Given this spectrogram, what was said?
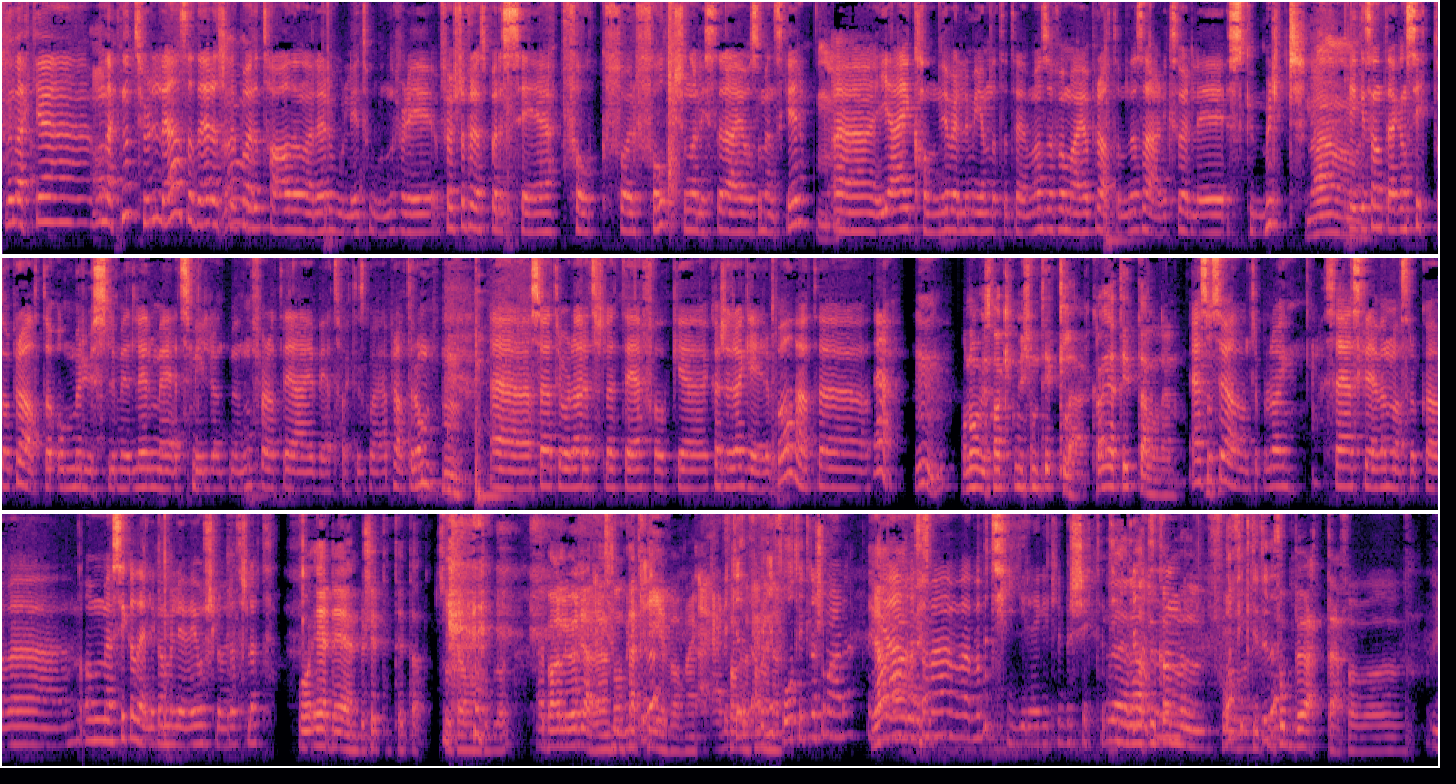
Men det, er ikke, men det er ikke noe tull, det. altså Det er rett og slett bare å ta den der rolige tonen. fordi Først og fremst bare se folk for folk. Journalister er jo også mennesker. Eh, jeg kan jo veldig mye om dette temaet, så for meg å prate om det, så er det ikke så veldig skummelt. Nei. Ikke sant? Jeg kan sitte og prate om rusmidler med et smil rundt munnen, for at jeg vet faktisk hva jeg prater om. Mm. så jeg tror det er rett og slett det folk eh, kanskje reagerer på. Det at, ja. ja. Og nå har vi snakket mye om titler. Hva er tittelen din? Jeg er sosialantropolog, så jeg skrev en masteroppgave om psykadelikamiljøet i Oslo, rett og slett. Og er det en beskyttet tittel? Jeg bare lurer. Det er en sånn det. av meg. Nei, er det ikke, er det ikke få titler som er det? Ja, Ja, ja, altså, hva, hva, betyr egentlig beskyttet Det er at du Altså, kan sånn- vel få, få bøter for å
